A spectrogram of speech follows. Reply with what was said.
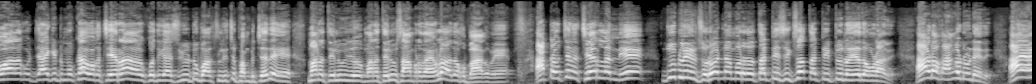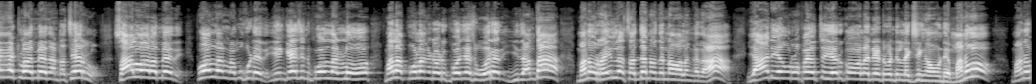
వాళ్ళకు జాకెట్ ముక్క ఒక చీర కొద్దిగా స్వీట్ బాక్సులు ఇచ్చి పంపించేది మన తెలుగు మన తెలుగు సాంప్రదాయంలో అదొక భాగమే. అట్లా వచ్చిన చీరలన్నీ Jubilee Hills road number thirty six thirty టూనో ఏదో ఉండదు. ఆడ ఒక అంగడి ఉండేది. ఆ అంగట్లో అమ్మేదంట చీరలు. సాల్వాలు అమ్మేది. పూలదండలు అమ్ముకునేది. ఇంకేసిన పూలదండలు మళ్ళా పూలంగడికి పోసేసి ఓరే ఇదంతా మనం రైల్లో సద్దన్నం తిన్న వాళ్ళం కదా. యాడి ఏం రూపాయి వచ్చి ఏరుకోవాలనేటువంటి లక్ష్యంగా ఉండే మనం మనం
